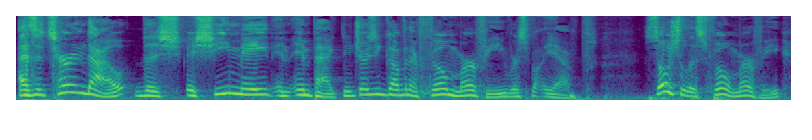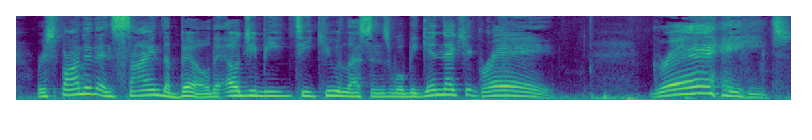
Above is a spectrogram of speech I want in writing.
As it turned out, the she made an impact. New Jersey Governor Phil Murphy, resp- yeah, socialist Phil Murphy responded and signed the bill. The LGBTQ lessons will begin next year. Great, great.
